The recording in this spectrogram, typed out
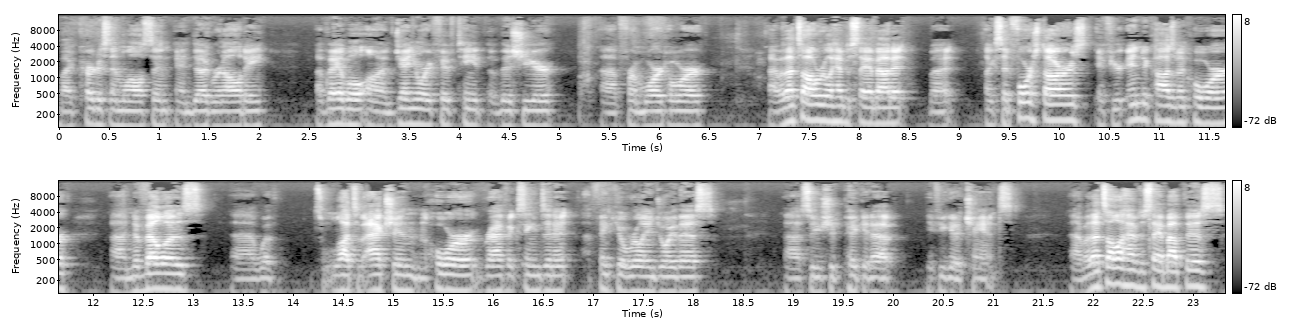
by Curtis M. Lawson and Doug Rinaldi. Available on January 15th of this year uh, from Wyrd Horror. Uh, that's all I really have to say about it. But like I said, four stars. If you're into cosmic horror, uh, novellas uh, with lots of action and horror graphic scenes in it, I think you'll really enjoy this. Uh, so you should pick it up if you get a chance. Uh, but that's all I have to say about this.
